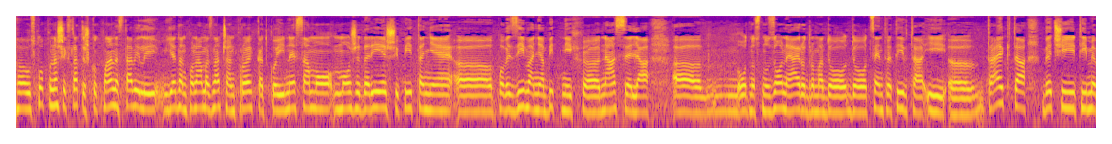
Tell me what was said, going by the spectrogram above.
e, u sklopu našeg strateškog plana stavili jedan po nama značajan projekat koji ne samo može da riješi pitanje e, povezivanja bitnih e, naselja, odnosno zone aerodroma do, do centra Tivta i trajekta, već i time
